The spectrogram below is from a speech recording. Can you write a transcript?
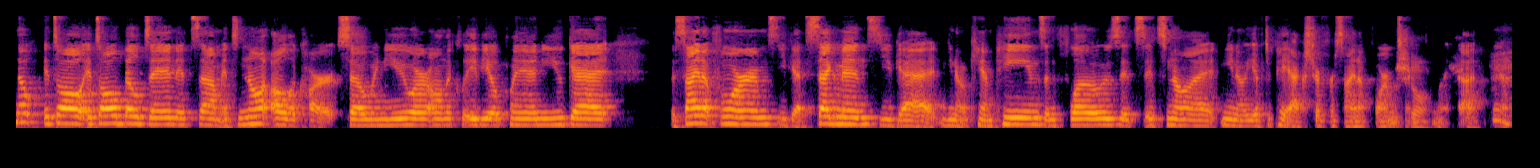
Nope, it's all it's all built in. It's um it's not a la carte. So when you are on the Klaviyo plan, you get the sign up forms you get segments you get you know campaigns and flows. It's it's not you know you have to pay extra for sign up forms sure, or anything like that. yeah.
